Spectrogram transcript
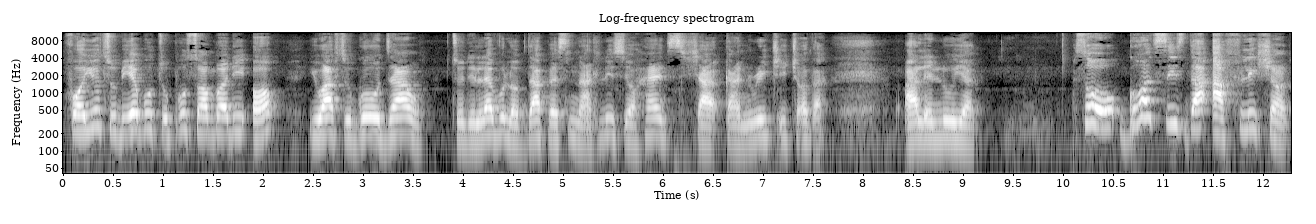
for you to be able to pull somebody up, you have to go down to the level of that person. At least your hands shall, can reach each other. Hallelujah. So God sees that affliction.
